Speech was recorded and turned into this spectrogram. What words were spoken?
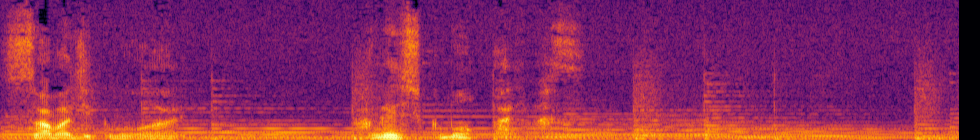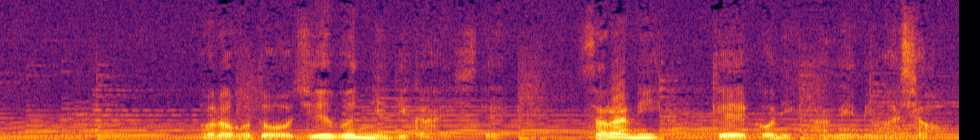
凄まじくもあり激しくもあります。このことを十分に理解してさらに稽古に励みましょう。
